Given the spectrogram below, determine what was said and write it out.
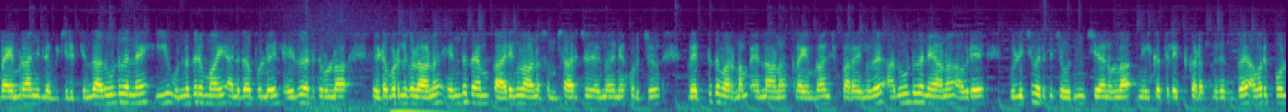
ക്രൈംബ്രാഞ്ച് ലഭിച്ചിരിക്കുന്നത്. അതുകൊണ്ട് തന്നെ ഈ ഉന്നതരുമായി അനിത പുള്ളയിൽ ഏത് തരത്തിലുള്ള ഇടപെടലുകളാണ് എന്ത് തരം കാര്യങ്ങളാണ് സംസാരിച്ചത് എന്നതിനെക്കുറിച്ച് വ്യക്തത വരണം എന്നാണ് ക്രൈംബ്രാഞ്ച് പറയുന്നത്. അതുകൊണ്ട് തന്നെയാണ് അവരെ വിളിച്ചു വരുത്തി ചോദ്യം ചെയ്യാനുള്ള നീക്കത്തിലേക്ക് കടന്നിരുന്നത്. അവരിപ്പോൾ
